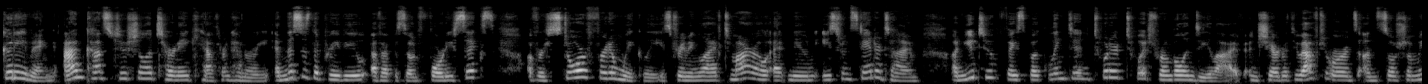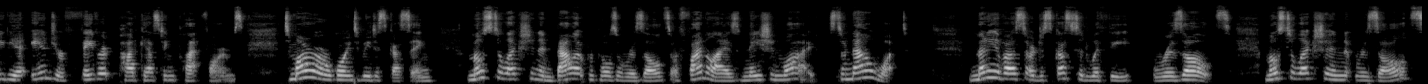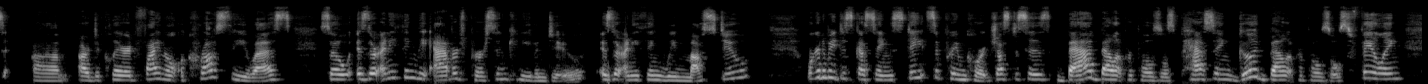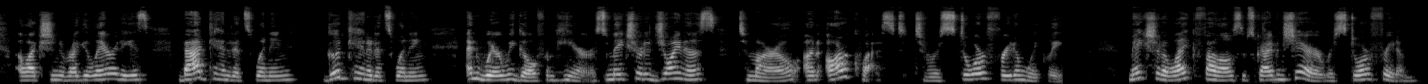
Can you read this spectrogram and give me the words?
Good evening. I'm constitutional attorney Catherine Henry, and this is the preview of episode 46 of Restore Freedom Weekly, streaming live tomorrow at noon Eastern Standard Time on YouTube, Facebook, LinkedIn, Twitter, Twitch, Rumble, and DLive, and shared with you afterwards on social media and your favorite podcasting platforms. Tomorrow, we're going to be discussing most election and ballot proposal results are finalized nationwide. So now what? Many of us are disgusted with the results. Most election results um, are declared final across the US. So, is there anything the average person can even do? Is there anything we must do? We're going to be discussing state Supreme Court justices, bad ballot proposals passing, good ballot proposals failing, election irregularities, bad candidates winning, good candidates winning, and where we go from here. So make sure to join us tomorrow on our quest to restore freedom weekly. Make sure to like, follow, subscribe, and share Restore Freedom.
